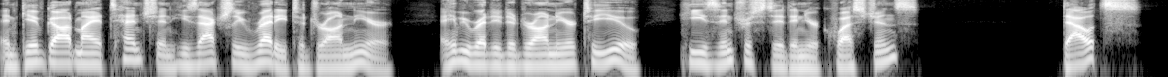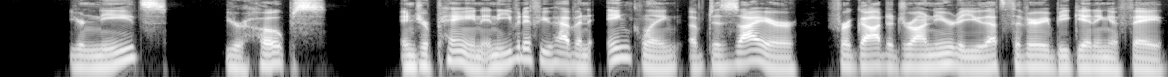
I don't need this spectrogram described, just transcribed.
and give God my attention, He's actually ready to draw near. And He'll be ready to draw near to you. He's interested in your questions, doubts, your needs, your hopes, and your pain. And even if you have an inkling of desire for God to draw near to you, that's the very beginning of faith.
